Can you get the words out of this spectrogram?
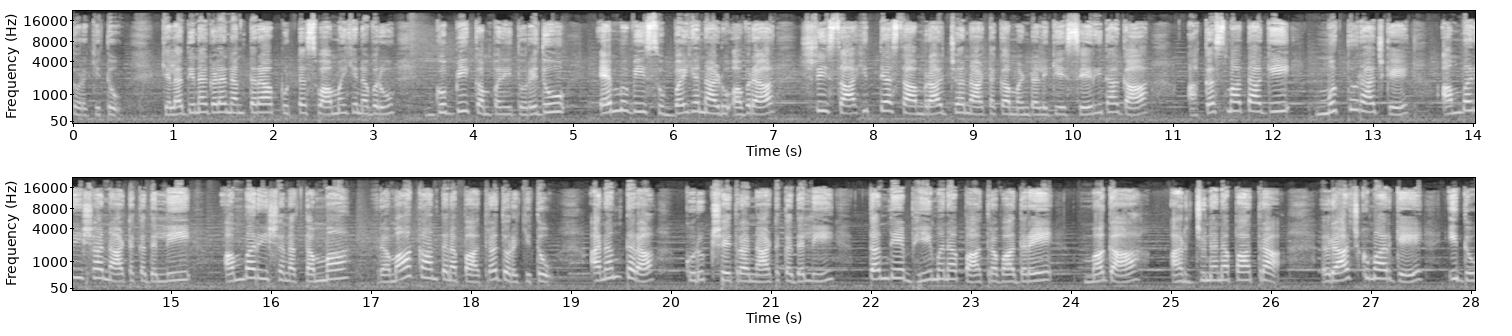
ದೊರಕಿತು. ಕೆಲ ದಿನಗಳ ನಂತರ ಪುಟ್ಟ ಸ್ವಾಮಯ್ಯನವರು ಗುಬ್ಬಿ ಕಂಪನಿ ತೊರೆದು ಎಂ ವಿ ಸುಬ್ಬಯ್ಯನಾಡು ಅವರ ಶ್ರೀ ಸಾಹಿತ್ಯ ಸಾಮ್ರಾಜ್ಯ ನಾಟಕ ಮಂಡಳಿಗೆ ಸೇರಿದಾಗ ಅಕಸ್ಮಾತಾಗಿ ಮುತ್ತುರಾಜ್ಗೆ ಅಂಬರೀಷ ನಾಟಕದಲ್ಲಿ ಅಂಬರೀಷನ ತಮ್ಮ ರಮಾಕಾಂತನ ಪಾತ್ರ ದೊರಕಿತು. ಅನಂತರ ಕುರುಕ್ಷೇತ್ರ ನಾಟಕದಲ್ಲಿ ತಂದೆ ಭೀಮನ ಪಾತ್ರವಾದರೆ ಮಗ ಅರ್ಜುನನ ಪಾತ್ರ. ರಾಜ್ಕುಮಾರ್ಗೆ ಇದು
